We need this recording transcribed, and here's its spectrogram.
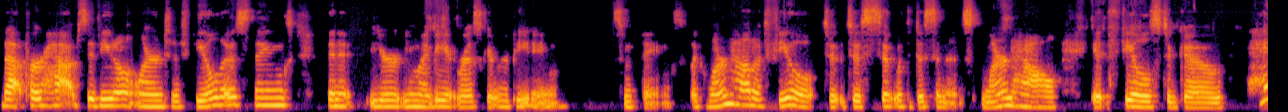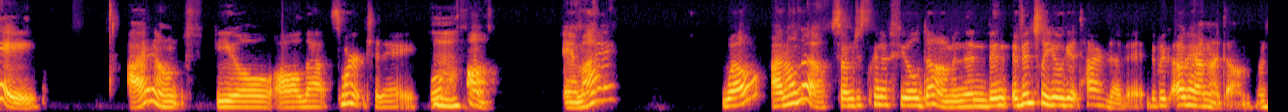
that perhaps if you don't learn to feel those things, then it, you're you might be at risk at repeating some things. Like learn how to feel to to sit with dissonance. Learn how it feels to go, hey, I don't feel all that smart today. Well, mm-hmm. huh, am I? Well, I don't know. So I'm just going to feel dumb. And then, then eventually you'll get tired of it. You'll be like, okay, I'm not dumb. I'm,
